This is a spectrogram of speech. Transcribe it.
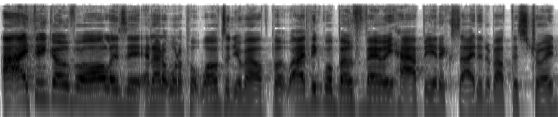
I, I, think overall is it, and I don't want to put words in your mouth, but I think we're both very happy and excited about this trade.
